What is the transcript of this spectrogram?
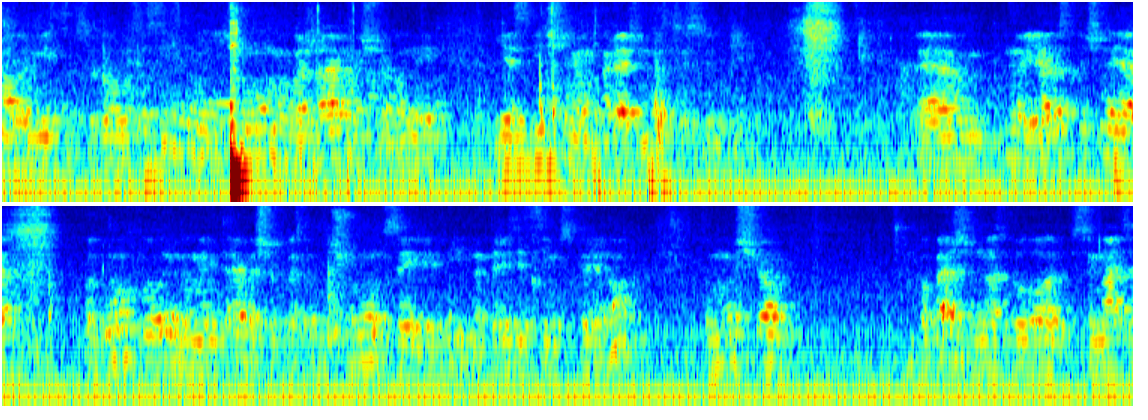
мали місце в судовому засіданні, і чому ми вважаємо, що вони є свідченням упередженості судді. Ем, ну, я розпочну я одну хвилину, мені треба, щоб пояснити, чому відвід на 37 сторінок. Тому що, по-перше, у нас було 17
